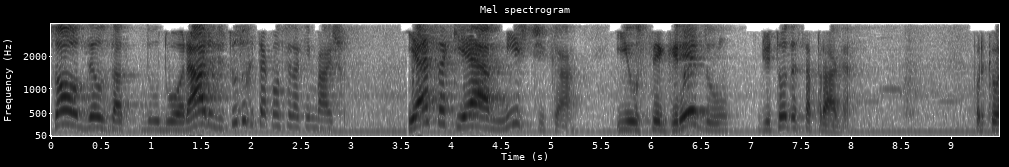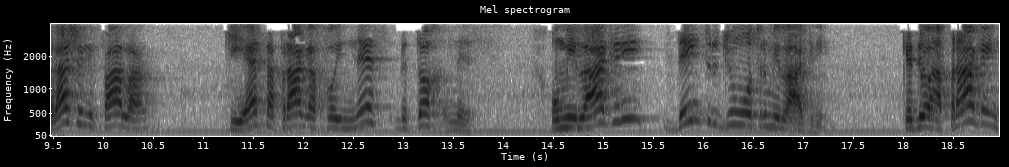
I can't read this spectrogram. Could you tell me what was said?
sol, Deus da, do, do horário, de tudo que está acontecendo aqui embaixo. E essa que é a mística e o segredo de toda essa praga. Porque o Rashi ele fala que essa praga foi Nes Betoch Nes. Um milagre dentro de um outro milagre. Quer dizer, a praga em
